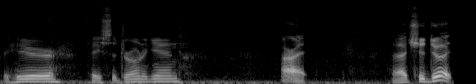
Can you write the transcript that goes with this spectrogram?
For here, face the drone again. All right, that should do it.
